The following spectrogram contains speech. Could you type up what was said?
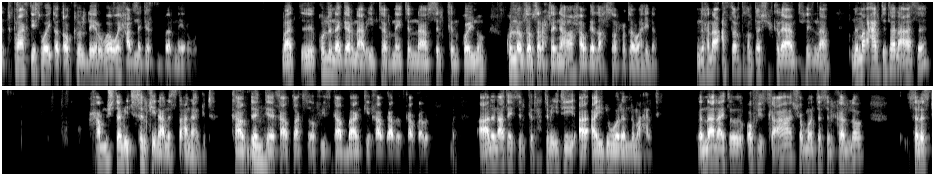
እቲ ፕራክቲስ ወይ ጠጠው ክብል ነይርዎ ወይ ሓደ ነገር ክግበር ነይርዎ ኩሉ ነገር ናብ ኢንተርኔትን ናብ ስልክን ኮይኑ ኩሎም እቶም ሰራሕተኛ ከዓ ካብ ገዛ ክሰርሑ ተባሂሎም ንሕና ዓሰርተ ክልተ ሽሕ ክላያንት ሒዝና ንመዓልቲ ተነኣሰ ሓሙሽተ ሚእቲ ስልኪ ኢና ነስተኣናግድ ካብ ደገ ካብ ታክሲ ኦፊስ ካብ ባንኪ ካብ ጋሎት ካብ ካልኦት ኣነ ናተይ ስልኪ ትሕቲ ሚእቲ ኣይድወለን ንመዓልቲ እና ናይቲ ኦፊስ ከዓ ሸሞንተ ስልኪ ኣሎ ሰለስተ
